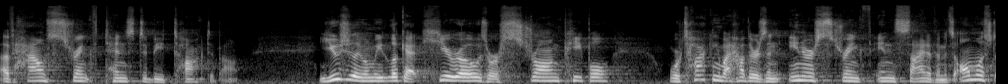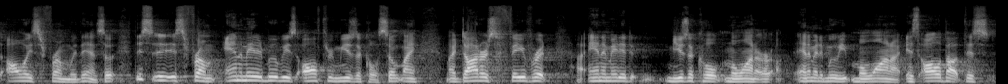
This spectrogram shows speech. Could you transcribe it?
of how strength tends to be talked about. Usually, when we look at heroes or strong people, we're talking about how there's an inner strength inside of them. It's almost always from within. So, this is from animated movies all through musicals. So, my, my daughter's favorite uh, animated musical, Moana, or animated movie, Moana, is all about this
